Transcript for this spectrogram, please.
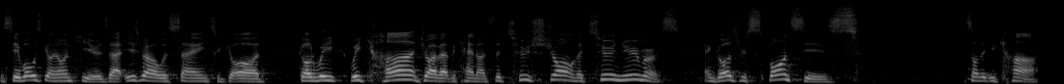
You see, what was going on here is that Israel was saying to God, God, we, we can't drive out the Canaanites. They're too strong, they're too numerous. And God's response is, it's not that you can't,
